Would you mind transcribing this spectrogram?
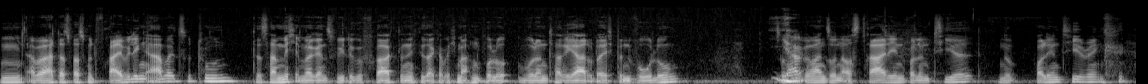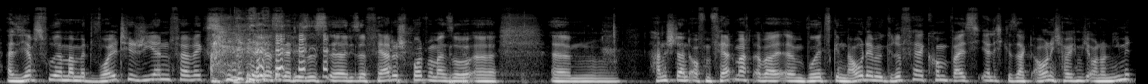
Hm, aber hat das was mit Freiwilligenarbeit zu tun? Das haben mich immer ganz viele gefragt, wenn ich gesagt habe, ich mache ein Vol Volontariat oder ich bin Volo. So ja. wie wenn man so in Australien volontiert, nur Volunteering. Also ich habe es früher mal mit Voltigieren verwechselt. das ist ja dieses, äh, dieser Pferdesport, wo man so äh, ähm, Handstand auf dem Pferd macht, aber ähm, wo jetzt genau der Begriff herkommt, weiß ich ehrlich gesagt auch nicht. Habe ich mich auch noch nie mit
